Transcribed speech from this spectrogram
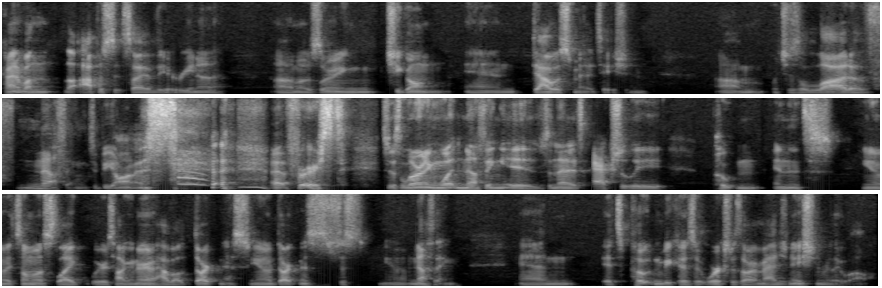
kind of on the opposite side of the arena um, I was learning Qigong and Taoist meditation, um, which is a lot of nothing, to be honest. At first, just learning what nothing is, and that it's actually potent, and it's you know, it's almost like we were talking earlier. How about darkness? You know, darkness is just you know nothing, and it's potent because it works with our imagination really well.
